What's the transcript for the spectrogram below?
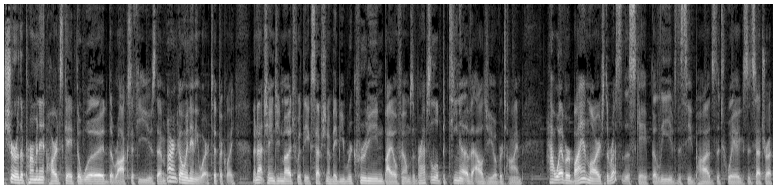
sure, the permanent hardscape, the wood, the rocks, if you use them, aren't going anywhere typically. They're not changing much, with the exception of maybe recruiting biofilms and perhaps a little patina of algae over time. However, by and large, the rest of the scape, the leaves, the seed pods, the twigs, etc.,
